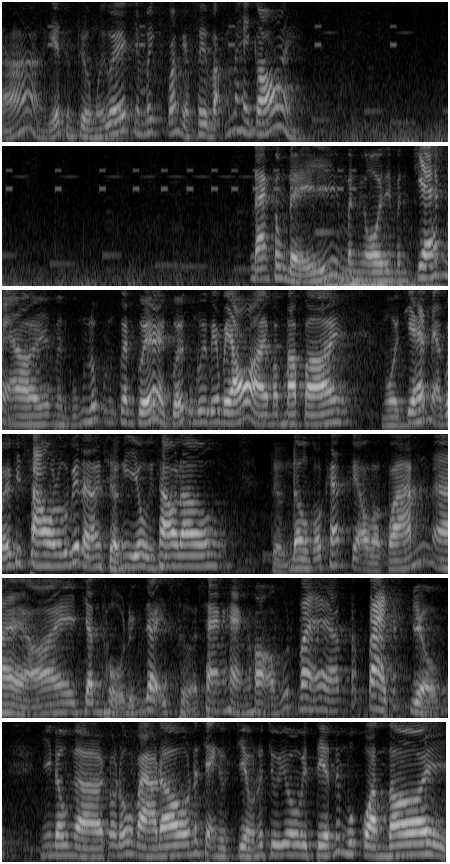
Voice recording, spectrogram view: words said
đó, ghế thường thường mới ghế trên mấy quán cà phê võng nó hay có ấy. Đang không để ý, mình ngồi thì mình che hết mẹ rồi, mình cũng lúc quen quế này quế cũng đuôi béo béo rồi, mập mập rồi. Ngồi che hết mẹ quế phía sau, đâu có biết là đang trưởng yêu đằng sau đâu. Tưởng đâu có khách kẹo vào quán, ai ơi, chân thủ đứng dậy sửa sang hàng họ, vút ve, tóc tai các kiểu. Nhưng đâu ngờ có đâu vào đâu, nó chạy ngược chiều, nó chui vô vì tiến, nó mua quần thôi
